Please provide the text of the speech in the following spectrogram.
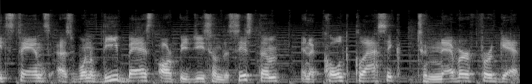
it stands as one of the best RPGs on the system and a cult classic to never forget.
